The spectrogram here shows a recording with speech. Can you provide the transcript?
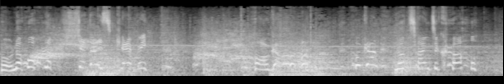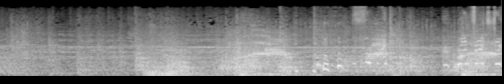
Oh no, oh no! Shit, that is scary! Oh god! God! No time to crawl! Run! Run faster!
